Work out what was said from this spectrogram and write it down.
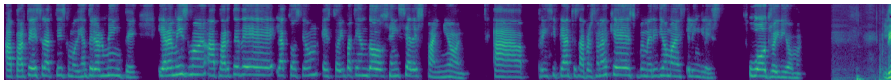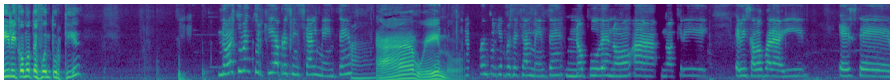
aparte de ser actriz, como dije anteriormente, y ahora mismo, aparte de la actuación, estoy impartiendo docencia de español. a principiantes, a personas que su primer idioma es el inglés u otro idioma. Lili, ¿cómo te fue en Turquía? No estuve en Turquía presencialmente. Ah, bueno. No estuve en Turquía presencialmente. No pude, no, ah, no adquirí el visado para ir. Este,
